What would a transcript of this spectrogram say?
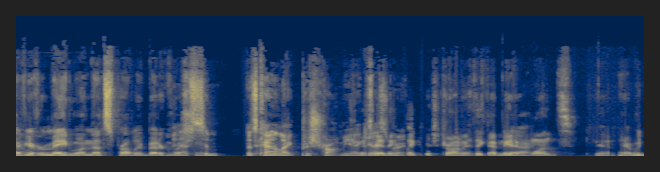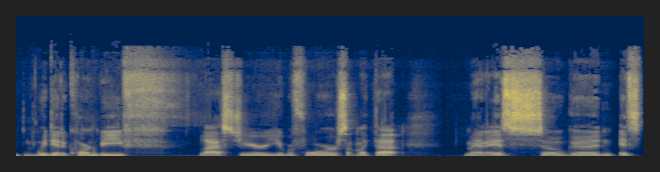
Have you ever made one? That's probably a better I mean, that's question. sim- that's kind of like pastrami, I I, guess, say, I think right? like pastrami. I think I made Yeah. it once. Yeah. Yeah, we we did a corned beef last year, year before, something like that. Man, it's so good. It's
